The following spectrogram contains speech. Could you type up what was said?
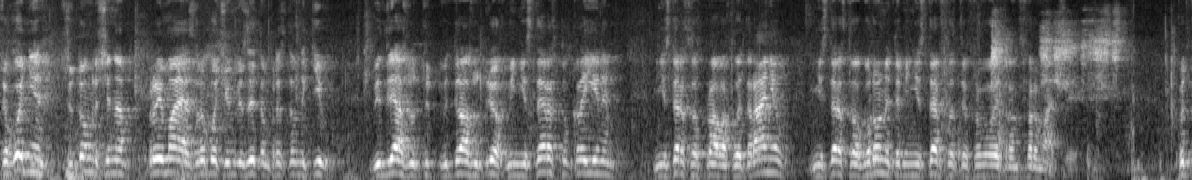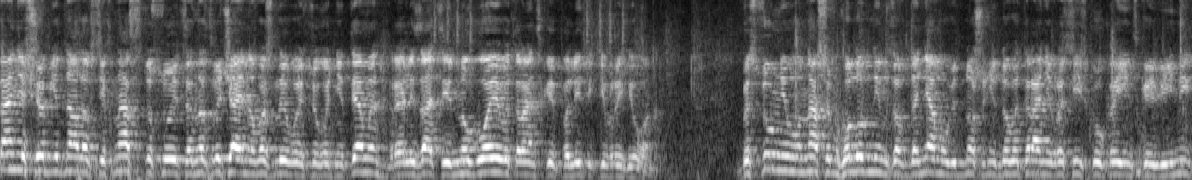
Сьогодні Житомирщина приймає з робочим візитом представників відразу, відразу трьох міністерств України: Міністерства справах ветеранів, Міністерства оборони та Міністерства цифрової трансформації. Питання, що об'єднало всіх нас, стосується надзвичайно важливої сьогодні теми реалізації нової ветеранської політики в регіонах. Без сумніву, нашим головним завданням у відношенні до ветеранів російсько-української війни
